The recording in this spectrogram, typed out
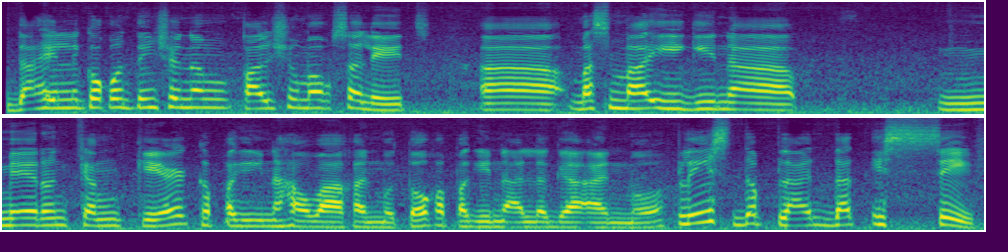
Dahil nagko-contain siya ng calcium oxalates, ah, mas maigi na meron kang care kapag inahawakan mo to, kapag inaalagaan mo. Place the plant that is safe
